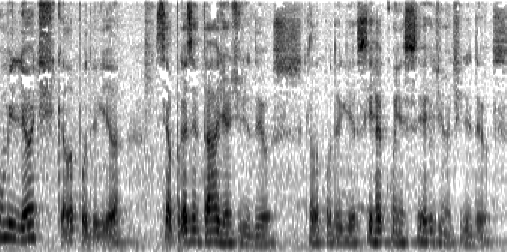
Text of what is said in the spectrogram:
humilhante que ela poderia se apresentar diante de Deus, que ela poderia se reconhecer diante de Deus.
